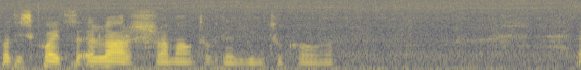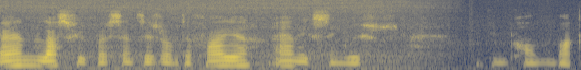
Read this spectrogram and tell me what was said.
But it's quite a large amount of that we need to cover and last few percentage of the fire and extinguish you can come back.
